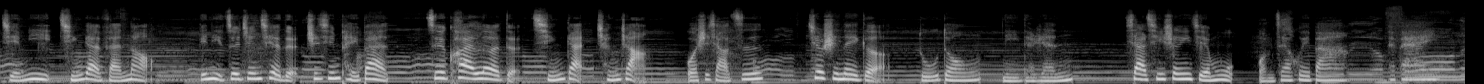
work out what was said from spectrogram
解密情感烦恼，给你最真切的知心陪伴。最快乐的情感成长，我是小资，就是那个读懂你的人。下期声音节目，我们再会吧，拜拜。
